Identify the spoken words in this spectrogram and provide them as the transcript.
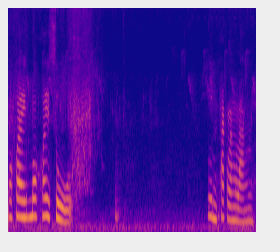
บ่ค่อยบ่ค่อยสู่รุ่นพักหลังๆนี่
